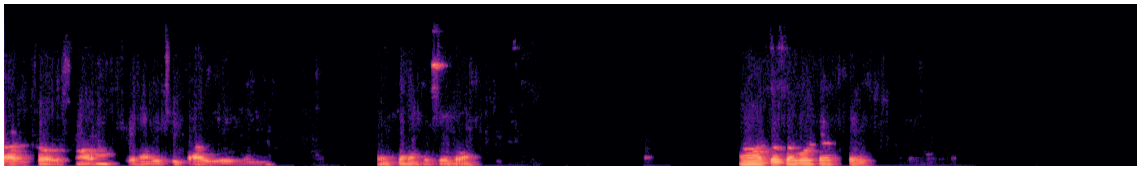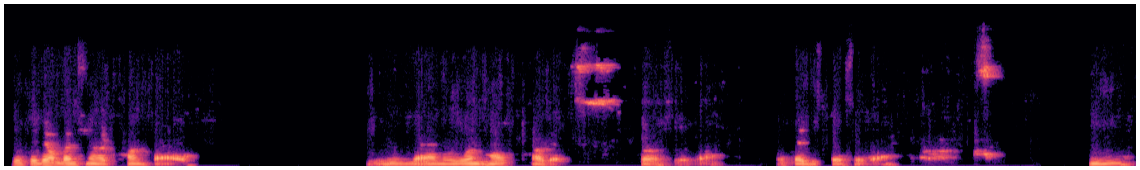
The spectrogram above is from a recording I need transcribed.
ahead and throw this model, get another two values, and clean up the signal. Oh, does that work actually? If they don't bunch another Punfei, then we wouldn't have targets for Siva. If they just go Siva. Hmm.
